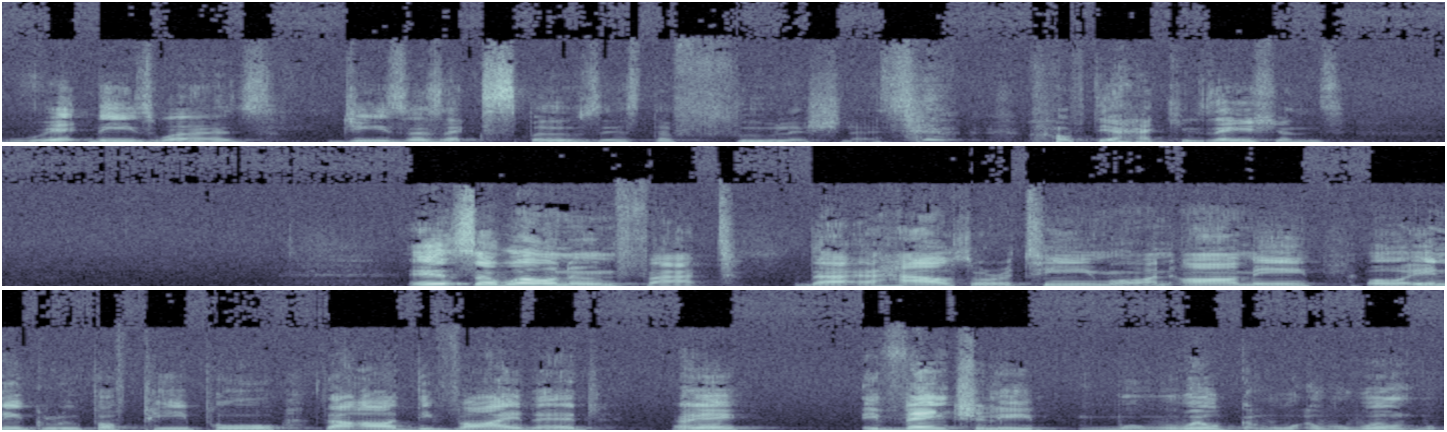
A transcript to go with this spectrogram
With these words, Jesus exposes the foolishness of their accusations. It's a well known fact that a house or a team or an army or any group of people that are divided, okay, eventually will, will,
